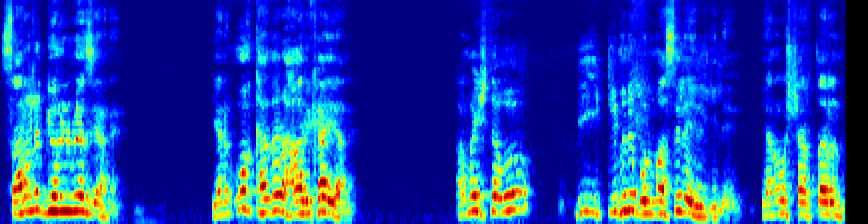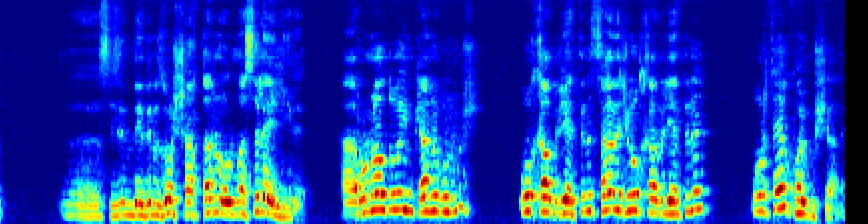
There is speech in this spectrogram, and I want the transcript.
sarılık görülmez yani. Yani o kadar harika yani. Ama işte o bir iklimini bulmasıyla ilgili. Yani o şartların e, sizin dediğiniz o şartların olmasıyla ilgili. Ha Ronaldo o imkanı bulmuş. O kabiliyetini sadece o kabiliyetini ortaya koymuş yani.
